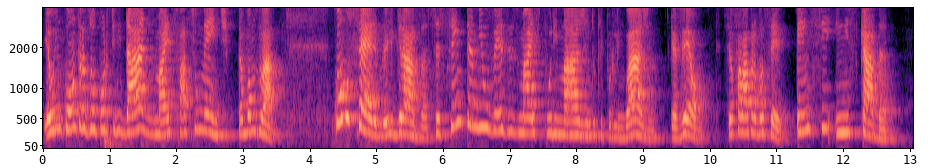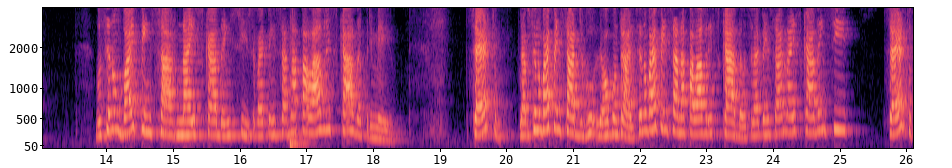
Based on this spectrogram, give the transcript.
eu encontro as oportunidades mais facilmente. Então vamos lá. Como o cérebro ele grava 60 mil vezes mais por imagem do que por linguagem, quer ver? Ó, se eu falar para você, pense em escada. Você não vai pensar na escada em si, você vai pensar na palavra escada primeiro. Certo? Você não vai pensar ao contrário, você não vai pensar na palavra escada, você vai pensar na escada em si. Certo?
